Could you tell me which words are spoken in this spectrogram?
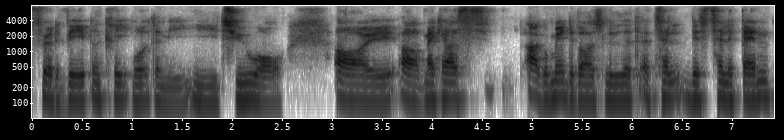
førte væbnet krig mod dem i, i 20 år. Og, øh, og man kan også, argumentet vil også lyde, at, at tal, hvis Taliban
